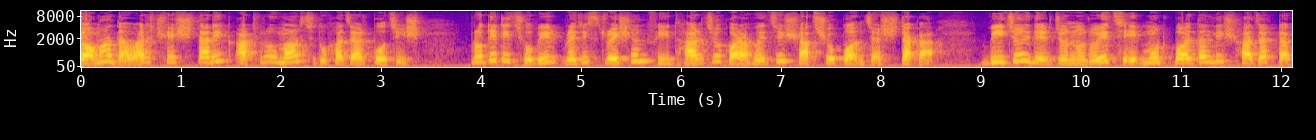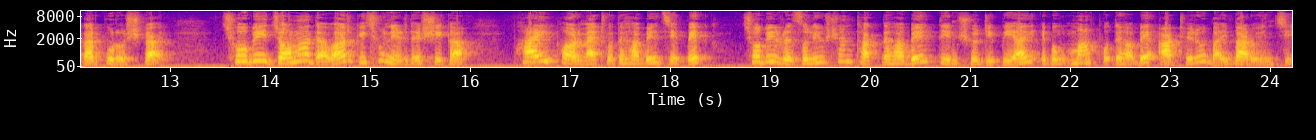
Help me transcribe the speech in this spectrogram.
জমা দেওয়ার শেষ তারিখ আঠেরো মার্চ দু হাজার পঁচিশ। প্রতিটি ছবির রেজিস্ট্রেশন ফি ধার্য করা হয়েছে সাতশো পঞ্চাশ টাকা। বিজয়ীদের জন্য রয়েছে মোট পঁয়তাল্লিশ হাজার টাকার পুরস্কার। ছবি জমা দেওয়ার কিছু নির্দেশিকা। ফাইল ফরম্যাট হতে হবে জেপেক ছবির রেজলিউশন থাকতে হবে তিনশো ডিপিআই এবং মাপ হতে হবে আঠেরো বাই বারো ইঞ্চি।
